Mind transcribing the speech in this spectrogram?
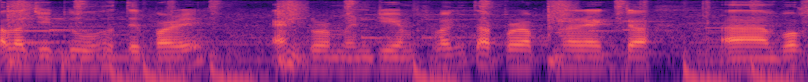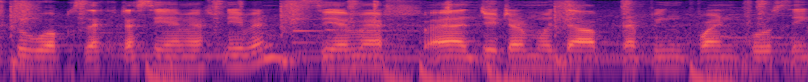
আলাদা হতে পারে অ্যানকোরমেন্ট ডিএমএফ লাগে। তারপর আপনার একটা বক্স টু বক্স একটা সিএমএফ নেবেন। সিএমএফ যেটার মধ্যে আপনার পিং পয়েন্ট ক্রসিং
